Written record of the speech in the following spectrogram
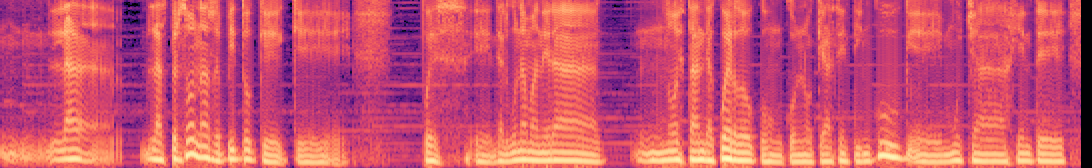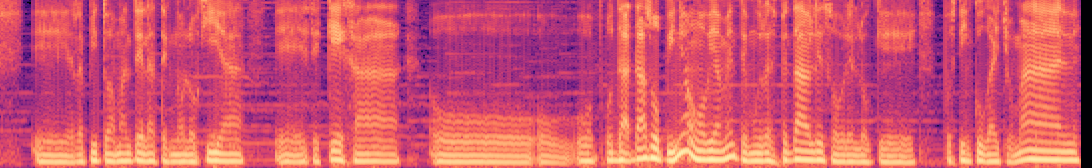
las personas, repito, que, pues eh, de alguna manera no están de acuerdo con, lo que hace Tim Cook. Eh, mucha gente, eh, repito, amante de la tecnología, se queja o, da, su opinión, obviamente, muy respetable sobre lo que pues, Tim Cook ha hecho mal,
